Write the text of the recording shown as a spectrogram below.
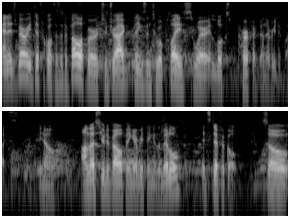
And it's very difficult as a developer to drag things into a place where it looks perfect on every device. You know, unless you're developing everything in the middle, it's difficult. So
